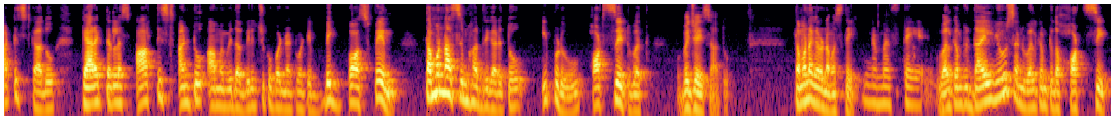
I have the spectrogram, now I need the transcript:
ఆర్టిస్ట్ కాదు క్యారెక్టర్లెస్ ఆర్టిస్ట్ అంటూ ఆమె మీద విరుచుకుపడినటువంటి big boss fame Tamanna Simhadri గారితో ఇప్పుడు హాట్ సీట్ విత్ విజయ్ సాధు తమన్నా గారు నమస్తే. నమస్తే. Welcome to dial news and welcome to the hot seat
